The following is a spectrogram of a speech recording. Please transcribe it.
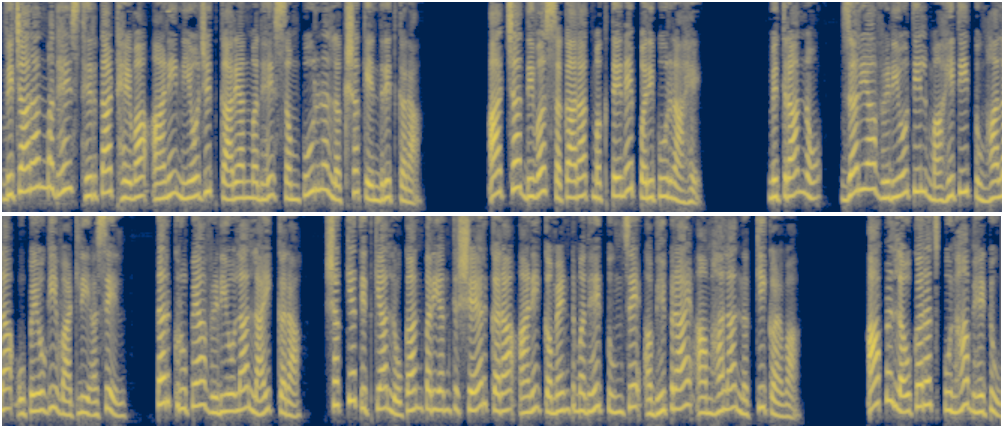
विचारांमध्ये स्थिरता ठेवा आणि नियोजित कार्यांमध्ये संपूर्ण लक्ष केंद्रित करा. आजचा दिवस सकारात्मकतेने परिपूर्ण आहे. मित्रांनो जर या व्हिडिओतील माहिती तुम्हाला उपयोगी वाटली असेल तर कृपया व्हिडिओला लाईक करा शक्य तितक्या लोकांपर्यंत शेअर करा आणि कमेंटमध्ये तुमचे अभिप्राय आम्हाला नक्की कळवा. आपण लवकरच पुन्हा भेटू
